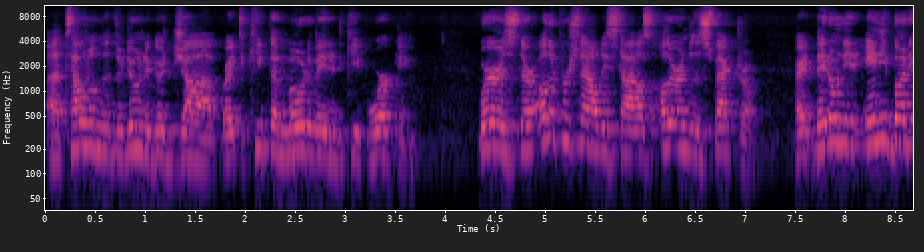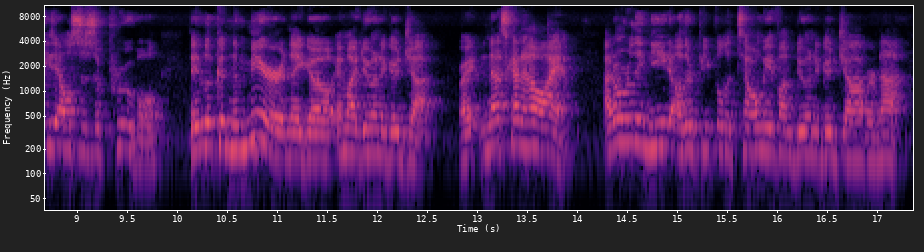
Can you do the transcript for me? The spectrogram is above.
uh, telling them that they're doing a good job, right, to keep them motivated to keep working. Whereas there are other personality styles, other end of the spectrum, right? They don't need anybody else's approval. They look in the mirror and they go, "Am I doing a good job?" Right? And that's kind of how I am. I don't really need other people to tell me if I'm doing a good job or not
